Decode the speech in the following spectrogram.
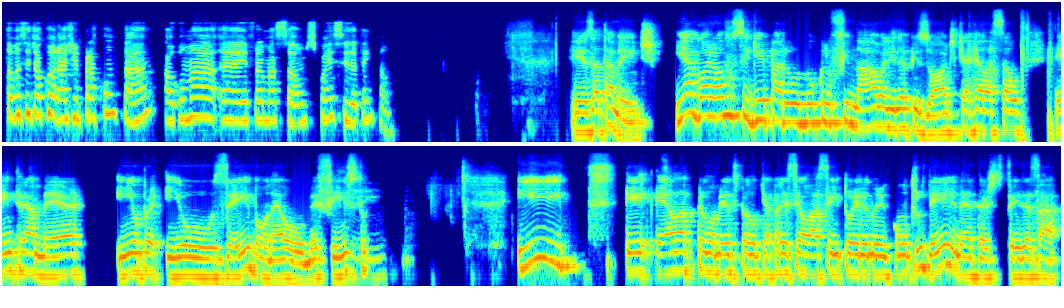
Talvez seja a coragem para contar alguma é, informação desconhecida até então. Exatamente. E agora vamos seguir para o núcleo final ali do episódio, que é a relação entre a Mer e o, e o Zabel, né, o Mephisto. Sim. E, e, ela, pelo menos pelo que apareceu, ela aceitou ele no encontro dele, né? Fez essa,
